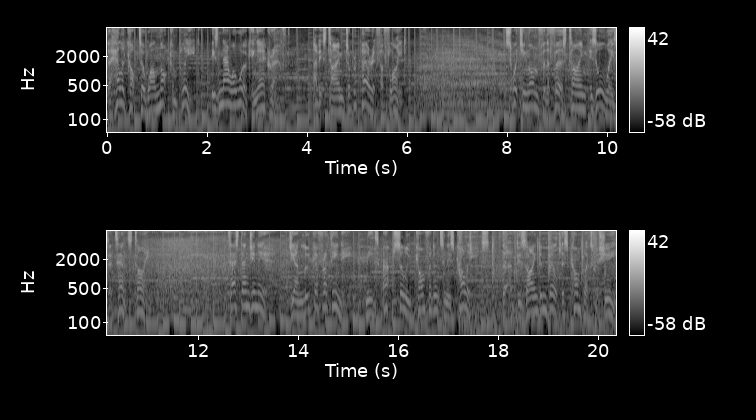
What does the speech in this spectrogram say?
the helicopter, while not complete, is now a working aircraft. And it's time to prepare it for flight. Switching on for the first time is always a tense time. Test engineer Gianluca Frattini needs absolute confidence in his colleagues that have designed and built this complex machine.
